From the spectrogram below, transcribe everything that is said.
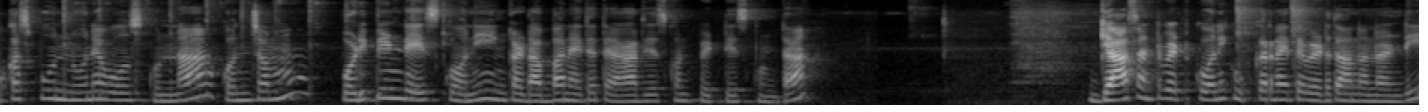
ఒక స్పూన్ నూనె పోసుకున్న కొంచెం పొడిపిండి వేసుకొని ఇంకా డబ్బానైతే తయారు చేసుకొని పెట్టేసుకుంటా. గ్యాస్ అంటు పెట్టుకొని కుక్కర్ని అయితే పెడతానండి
